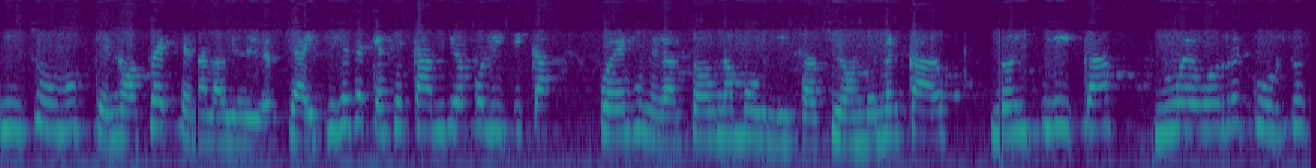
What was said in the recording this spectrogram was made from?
insumos que no afecten a la biodiversidad. Y fíjese que ese cambio de política puede generar toda una movilización de mercado. No implica nuevos recursos,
